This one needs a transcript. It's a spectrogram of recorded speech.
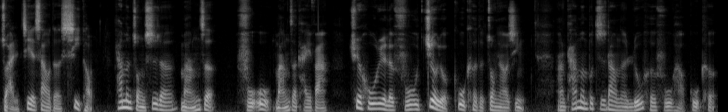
转介绍的系统，他们总是呢忙着服务，忙着开发，却忽略了服务就有顾客的重要性啊。他们不知道呢如何服务好顾客。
